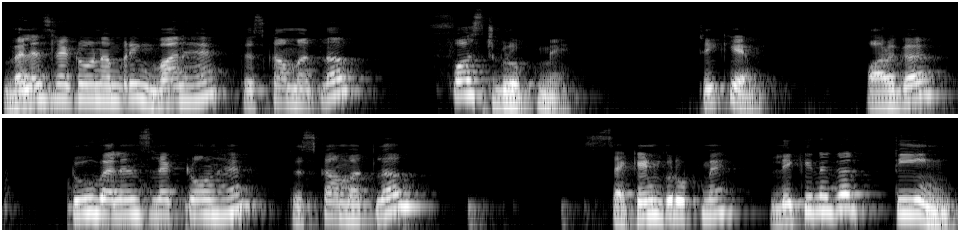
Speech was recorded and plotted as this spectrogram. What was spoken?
वैलेंस इलेक्ट्रॉन नंबरिंग वन है तो इसका मतलब फ़र्स्ट ग्रुप में, ठीक है? और अगर टू वैलेंस इलेक्ट्रॉन है तो इसका मतलब सेकेंड ग्रुप में। लेकिन अगर तीन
